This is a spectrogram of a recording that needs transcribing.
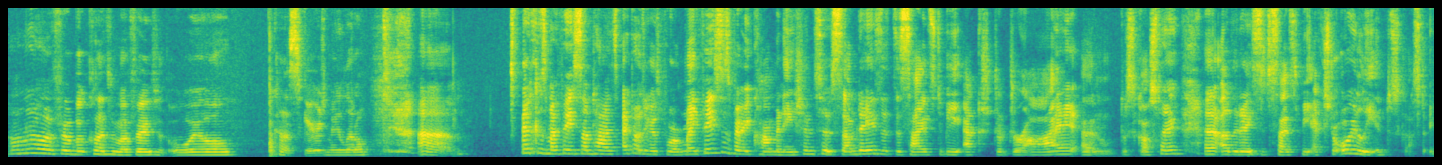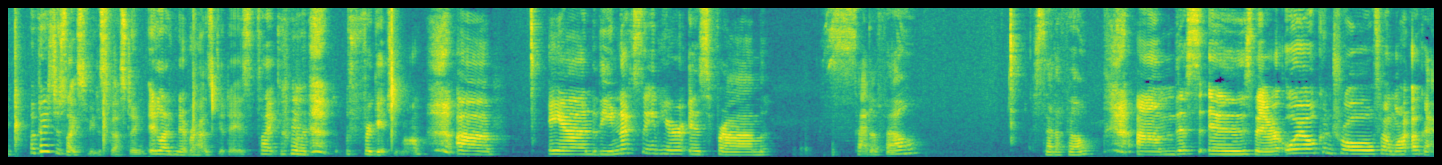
don't know how I feel about cleansing my face with oil. Kind of scares me a little. Um, because my face sometimes, I told you guys before, my face is very combination, so some days it decides to be extra dry and disgusting, and other days it decides to be extra oily and disgusting. My face just likes to be disgusting. It like never has good days. It's like, forget you mom. Um, and the next thing here is from Cetaphil. Cetaphil. Um, this is their oil control foam wash. Okay,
